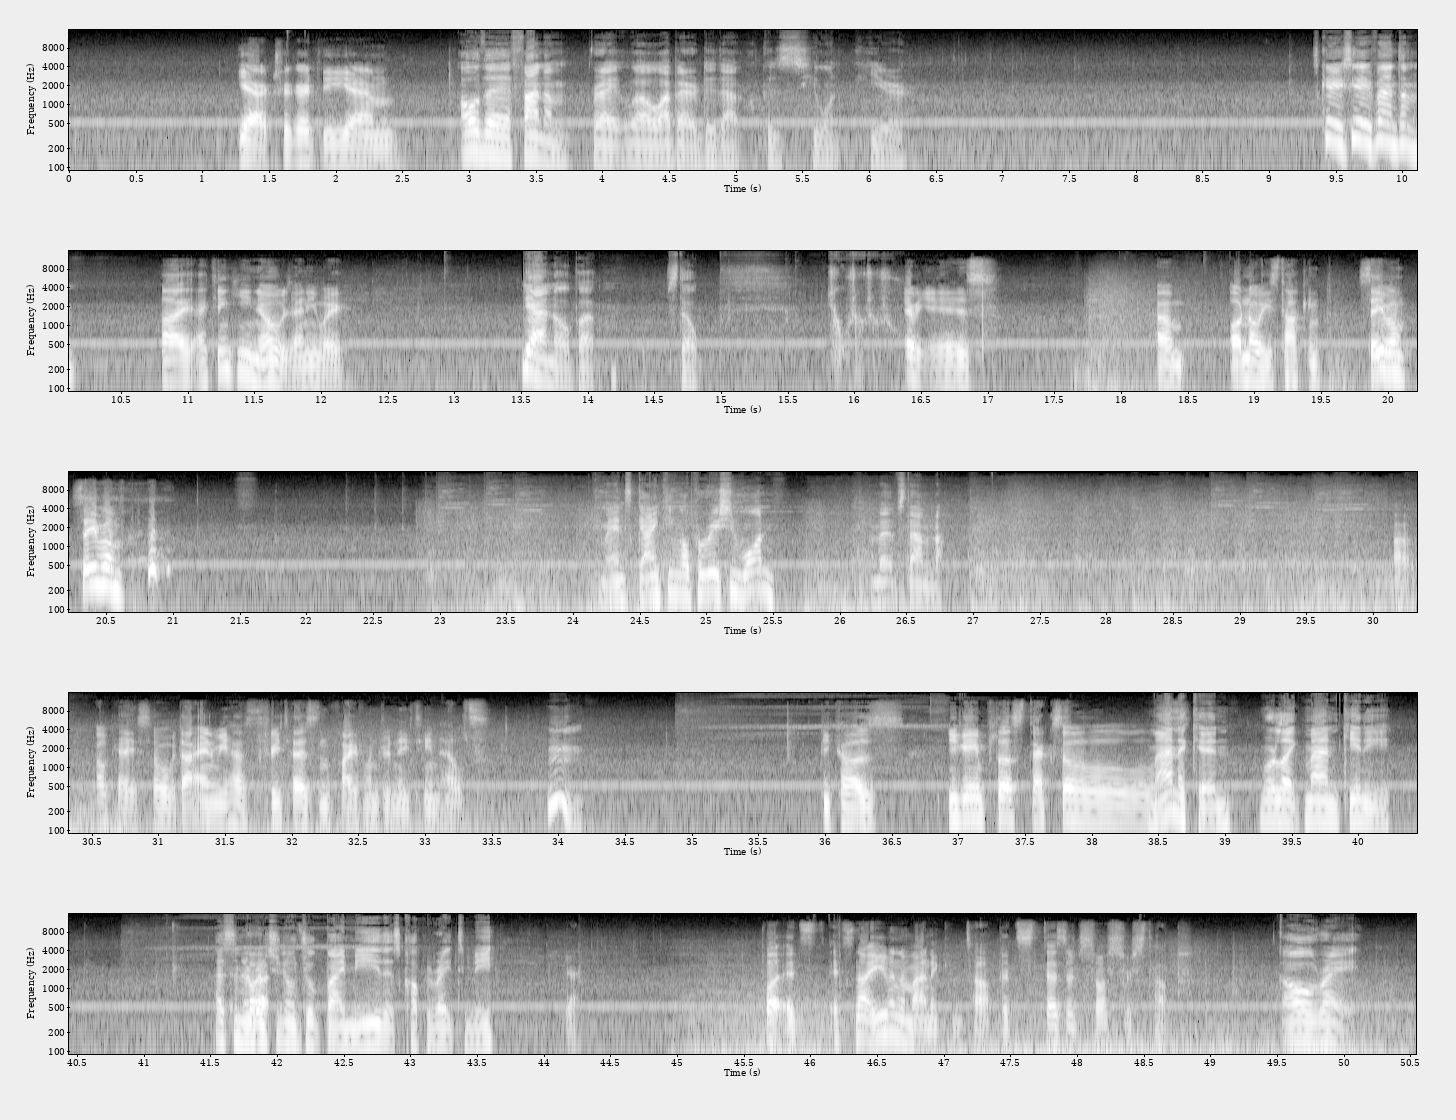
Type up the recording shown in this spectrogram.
Yeah, trigger the um. Oh, the phantom. Right. Well, I better do that because he won't hear. Scary, scary phantom. I I think he knows anyway. Yeah, I know, but still. There he is. Um. Oh no, he's talking. Save him! Save him! Commence ganking Operation 1. I'm out of stamina. oh, okay, so that enemy has three thousand five hundred eighteen health. Hmm. Because you gain plus Dexel. Mannequin? More like Mankini. That's an But- original joke by me that's copyright to me. Yeah. But it's it's not even a mannequin top. It's Desert Sorcerer's top. Oh, right.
